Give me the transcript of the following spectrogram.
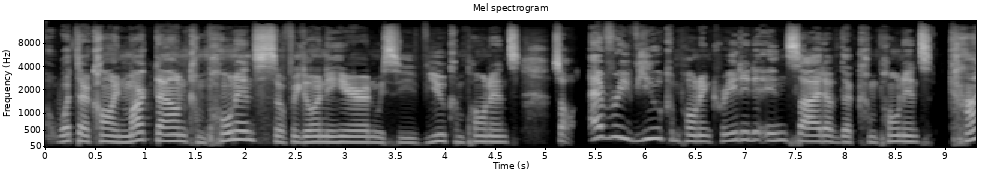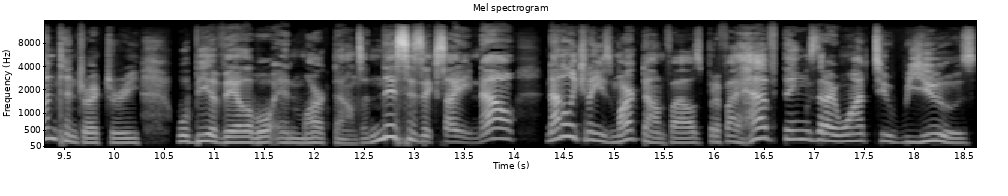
what they're calling markdown components. So if we go into here and we see Vue components, so every Vue component created inside of the components content directory will be available in markdowns. And this is exciting. Now, not only can I use markdown files, but if I have things that I want to reuse,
